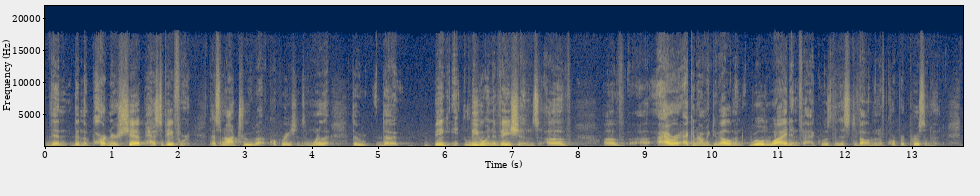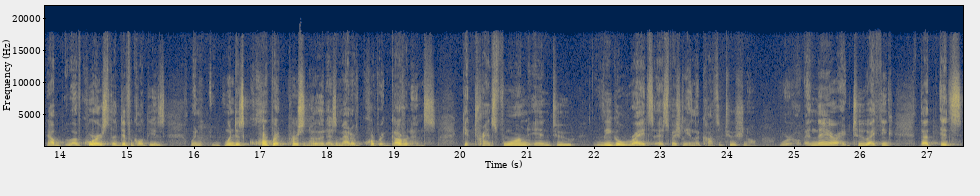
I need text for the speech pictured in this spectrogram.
then, then the partnership has to pay for it. That's not true about corporations. And one of the, the, the big legal innovations of of uh, our economic development, worldwide in fact, was this development of corporate personhood. Now, of course, the difficulty is when, when does corporate personhood, as a matter of corporate governance, get transformed into legal rights, especially in the constitutional world. And there, too, I think that it's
